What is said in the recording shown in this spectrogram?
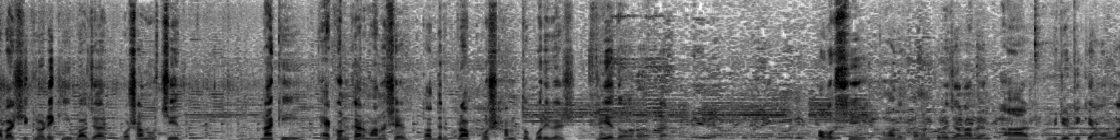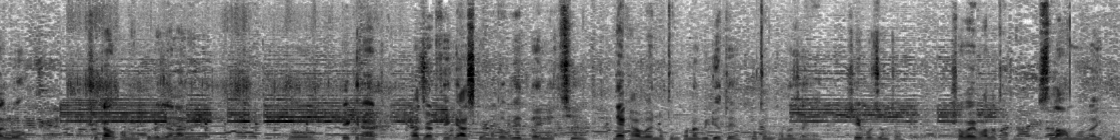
আবাসিক রোডে কি বাজার বসানো উচিত? নাকি এখনকার মানুষের তাদের প্রাপ্য শান্ত পরিবেশ ফিরিয়ে দেওয়া দরকার? অবশ্যই আমাদের কমেন্ট করে জানাবেন। আর ভিডিওটি কেমন লাগল সেটাও কমেন্ট করে জানাবেন। তো টেকেরহাট বাজার থেকে আজকের মতো বিদায় নিচ্ছি। দেখা হবে নতুন কোনো ভিডিওতে, নতুন কোনো জায়গায়। সেই পর্যন্ত সবাই ভালো থাকুন। আসসালামু আলাইকুম।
